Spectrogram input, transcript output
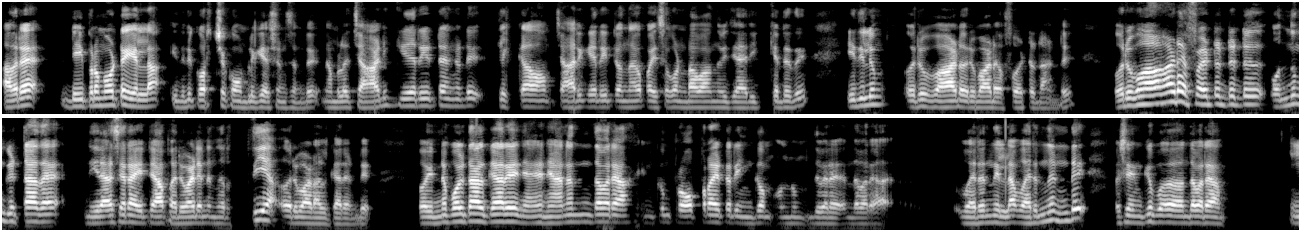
അവരെ ഡീ പ്രൊമോട്ട് ചെയ്യല്ല. ഇതിന് കുറച്ച് കോംപ്ലിക്കേഷൻസ് ഉണ്ട്. നമ്മൾ ചാടി കയറിയിട്ട് അങ്ങോട്ട് ക്ലിക്ക് ആവാം. ചാടി കയറിയിട്ട് ഒന്നാകെ പൈസ കൊണ്ടാവാം എന്ന് വിചാരിക്കരുത്. ഇതിലും ഒരുപാട് ഒരുപാട് എഫേർട്ട് ഇടാണ്ട് ഒരുപാട് എഫേർട്ട് ഇട്ടിട്ട് ഒന്നും കിട്ടാതെ നിരാശരായിട്ട് ആ പരിപാടിനെ നിർത്തിയ ഒരുപാട് ആൾക്കാരുണ്ട്. ഇപ്പോൾ എന്നെ പോലത്തെ ആൾക്കാർ ഞാൻ എന്താ പറയാ എനിക്കും പ്രോപ്പർ ആയിട്ടൊരു ഇൻകം ഒന്നും ഇതുവരെ എന്താ പറയാ വരുന്നില്ല. വരുന്നുണ്ട്. പക്ഷെ എനിക്ക് എന്താ പറയാ ഈ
